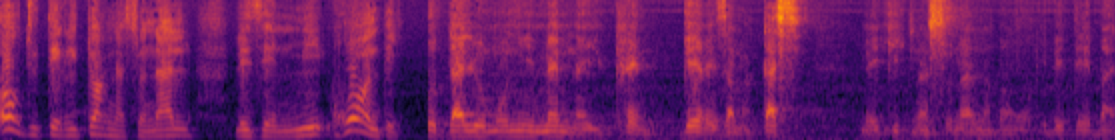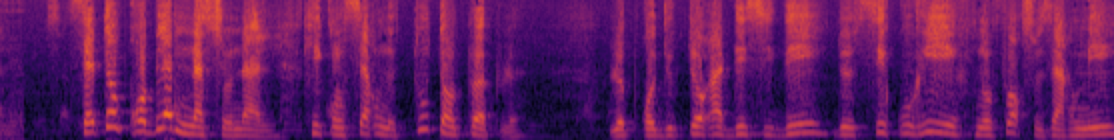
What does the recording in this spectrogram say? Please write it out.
hors du territoire national les ennemis rwandais. C'est un problème national qui concerne tout un peuple. Le producteur a décidé de secourir nos forces armées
